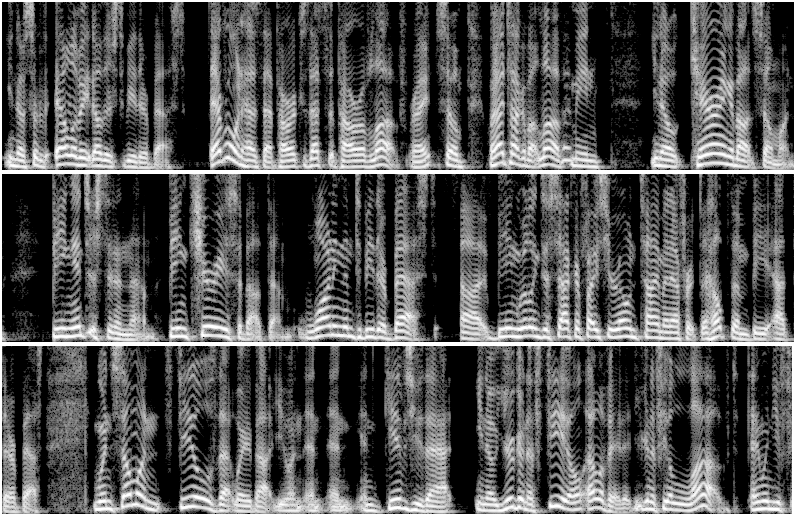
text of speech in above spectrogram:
you know, sort of elevate others to be their best. Everyone has that power because that's the power of love, right? So when I talk about love, I mean, you know, caring about someone, being interested in them, being curious about them, wanting them to be their best, uh, being willing to sacrifice your own time and effort to help them be at their best. When someone feels that way about you and, and, and, and gives you that, you know, you're going to feel elevated. You're going to feel loved. And when you f-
